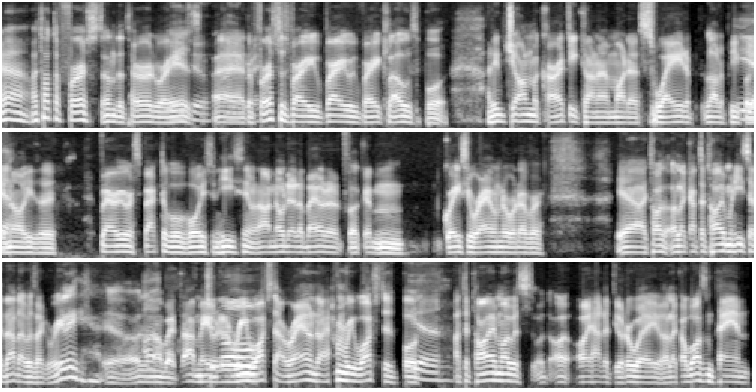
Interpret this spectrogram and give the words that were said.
yeah, I thought the first and the third were Me his. Uh, the first was very, very, very close, but I think John McCarthy kind of might have swayed a lot of people. Yeah. You know, he's a very respectable voice, and he's you know, I know that about it. Fucking Gracie Round or whatever. Yeah, I thought like at the time when he said that, I was like, really? Yeah, I don't know about that. Maybe Uh, do you I'll know- rewatch that round. I haven't rewatched it, but Yeah. at the time I was I, I had it the other way. Like I wasn't paying.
